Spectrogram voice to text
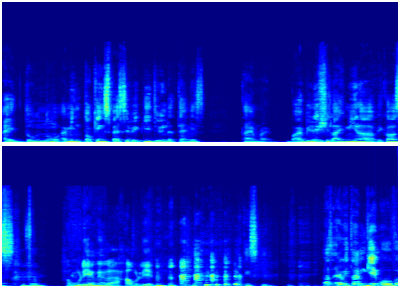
I don't know. I mean, talking specifically during the tennis time, right? But I believe she liked me lah because How Hawulian, Because every time game over,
